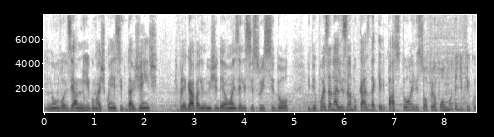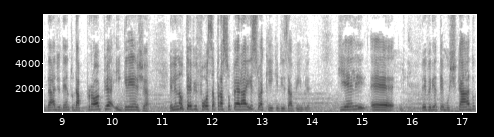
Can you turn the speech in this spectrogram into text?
não vou dizer amigo, mas conhecido da gente, que pregava ali nos Gideões, ele se suicidou. E depois, analisando o caso daquele pastor, ele sofreu por muita dificuldade dentro da própria igreja. Ele não teve força para superar isso aqui que diz a Bíblia. Que ele é, deveria ter buscado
